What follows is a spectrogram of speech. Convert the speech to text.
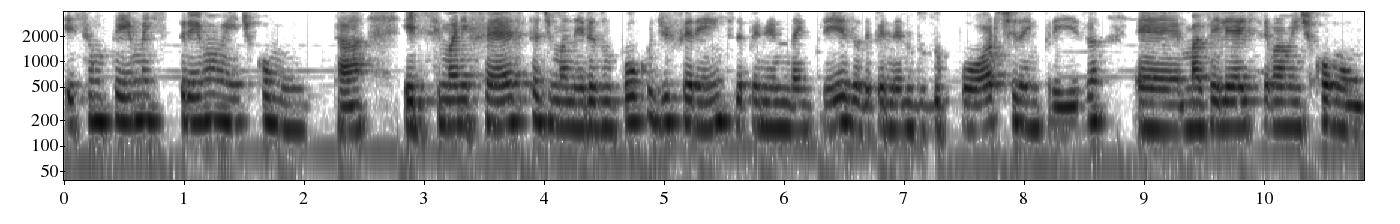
Esse é um tema extremamente comum tá? Ele se manifesta de maneiras um pouco diferentes, dependendo da empresa, dependendo do, porte da empresa, é, mas ele é extremamente comum.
